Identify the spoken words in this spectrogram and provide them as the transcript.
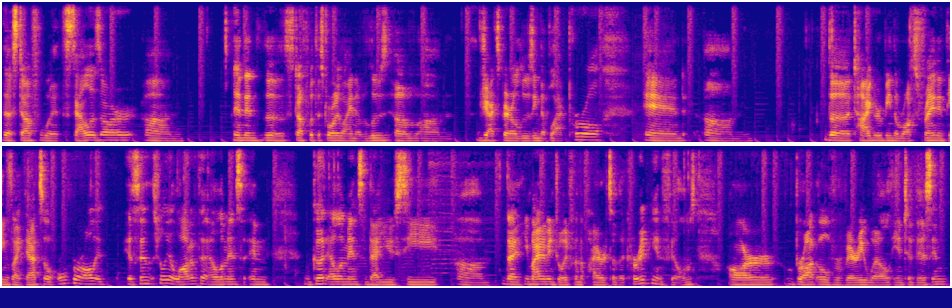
the stuff with Salazar, um, and then the stuff with the storyline of lose of um, Jack Sparrow losing the Black Pearl, and um, the tiger being the rock's friend and things like that. So overall, it essentially a lot of the elements and good elements that you see um, that you might have enjoyed from the Pirates of the Caribbean films are brought over very well into this and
